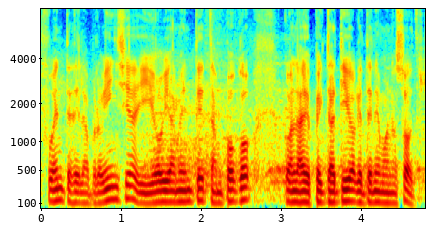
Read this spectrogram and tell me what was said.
fuentes de la provincia y obviamente tampoco con las expectativas que tenemos nosotros.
